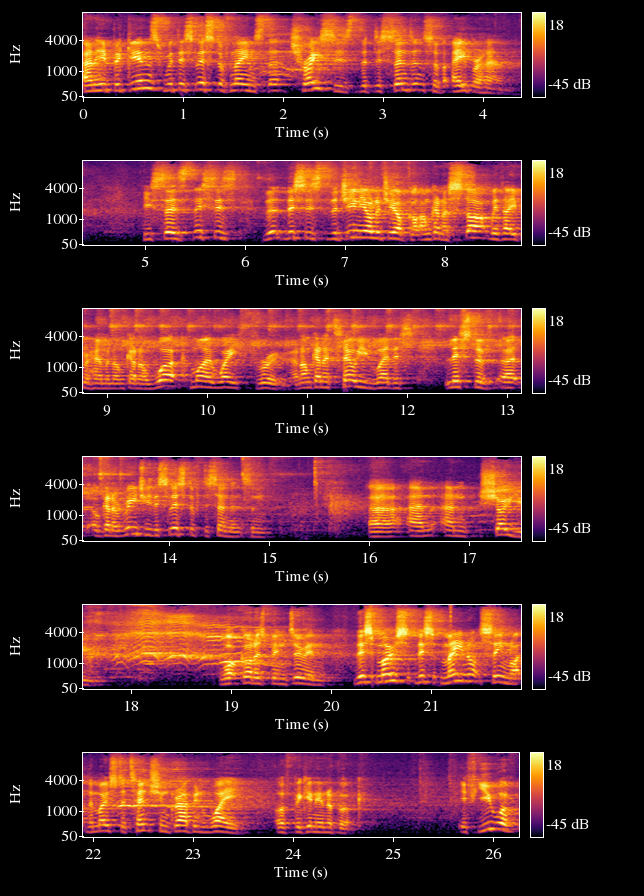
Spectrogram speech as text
And he begins with this list of names that traces the descendants of Abraham. He says, This is this is the genealogy I've got. I'm going to start with Abraham and I'm going to work my way through. And I'm going to tell you where this list of, uh, I'm going to read you this list of descendants and, uh, and, and show you what God has been doing. This, most, this may not seem like the most attention grabbing way of beginning a book. If you were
